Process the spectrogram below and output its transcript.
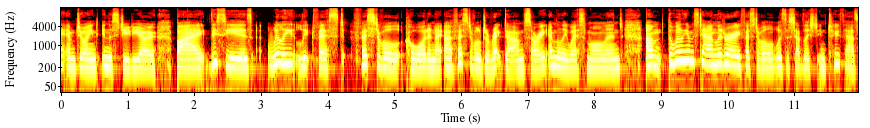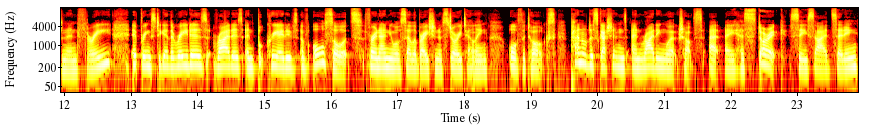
I am joined in the studio by this year's Willy Lit Fest Festival Coordinator, uh, Festival Director, I'm sorry, Emily Westmoreland. Um, the Williamstown Literary Festival was established in 2003. It brings together readers, writers, and book creatives of all sorts for an annual celebration of storytelling, author talks, panel discussions, and writing workshops at a historic seaside setting.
